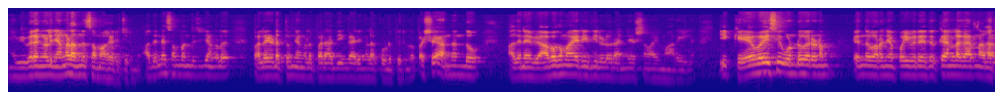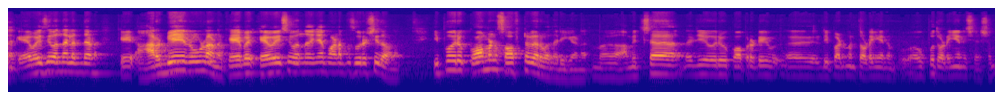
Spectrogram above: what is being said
വിവരങ്ങൾ ഞങ്ങൾ അന്ന് സമാഹരിച്ചിരുന്നു. അതിനെ സംബന്ധിച്ച് ഞങ്ങൾ പലയിടത്തും ഞങ്ങൾ പരാതിയും കാര്യങ്ങളൊക്കെ കൊടുത്തിരുന്നു. പക്ഷേ അന്നെന്തോ അതിനെ വ്യാപകമായ രീതിയിലുള്ള ഒരു അന്വേഷണമായി മാറിയില്ല. ഈ കെ വൈ സി കൊണ്ടുവരണം എന്ന് പറഞ്ഞപ്പോൾ ഇവരെ എതിർക്കാനുള്ള കാരണം അതാണ്. കെ വൈ സി വന്നാൽ എന്താണ്? കെ ആർ ബി ഐ റൂളാണ്. K Y K Y C വന്നു കഴിഞ്ഞാൽ പണത്ത് സുരക്ഷിതമാണ്. ഇപ്പോൾ ഒരു കോമൺ സോഫ്റ്റ്വെയർ വന്നിരിക്കുകയാണ്. അമിത്ഷാജി ഒരു കോപ്പറേറ്റീവ് ഡിപ്പാർട്ട്മെന്റ് തുടങ്ങിയതിന് വകുപ്പ് തുടങ്ങിയതിന് ശേഷം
